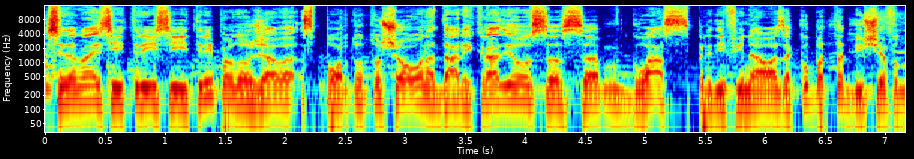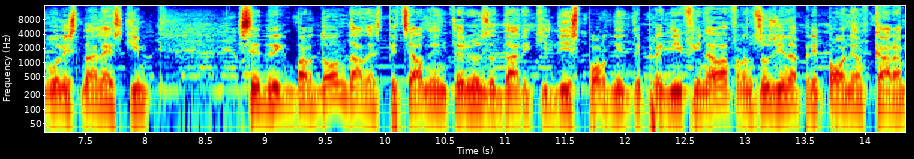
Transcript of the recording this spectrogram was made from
17.33 продължава спортното шоу на Дарик Радио с глас преди финала за купата. Бившия футболист на Левски Седрик Бардон даде специално интервю за Дарик и Ди спортните преди финала. Французина, припомням, вкара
